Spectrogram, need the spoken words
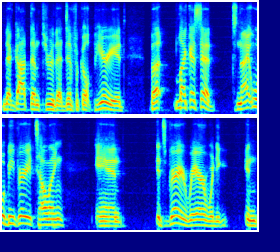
that got them through that difficult period but like I said, tonight will be very telling, and it's very rare when you in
